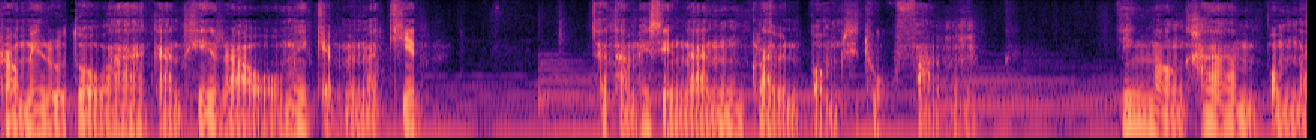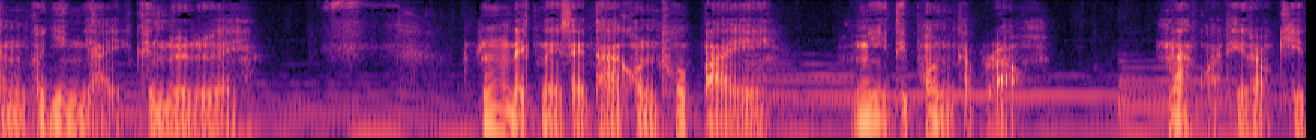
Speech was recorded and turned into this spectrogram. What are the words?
เราไม่รู้ตัวว่าการที่เราไม่เก็บมันมาคิด จะทำให้สิ่งนั้นกลายเป็นปมที่ถูกฝัง ยิ่งมองข้ามปมนั้นก็ยิ่งใหญ่ขึ้นเรื่อยๆ เรื่องเล็กในสายตาคนทั่วไป มีอิทธิพลกับเรา มากกว่าที่เราคิด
